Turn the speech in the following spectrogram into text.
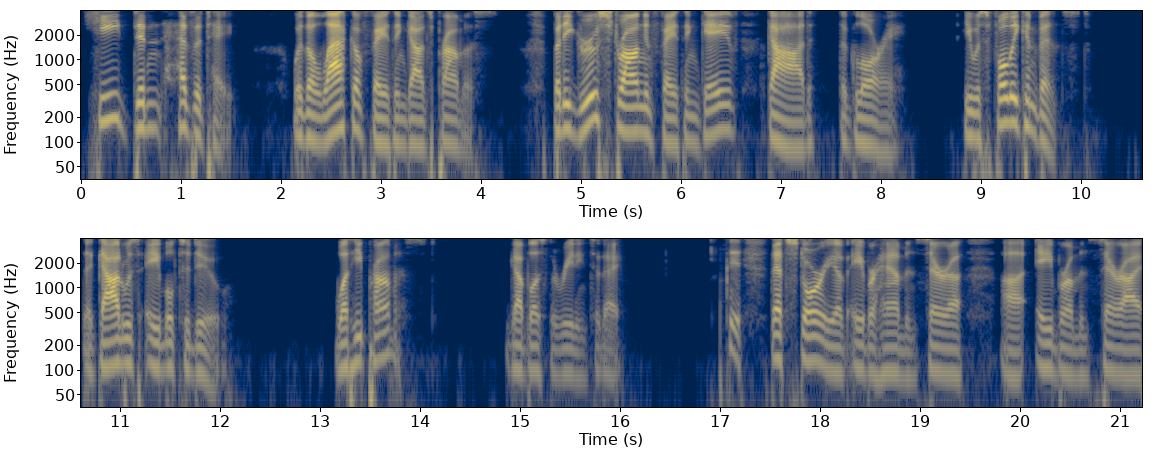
He didn't hesitate with a lack of faith in God's promise, but he grew strong in faith and gave God the glory. He was fully convinced that God was able to do what he promised. God bless the reading today. That story of Abraham and Sarah, uh, Abram and Sarai,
